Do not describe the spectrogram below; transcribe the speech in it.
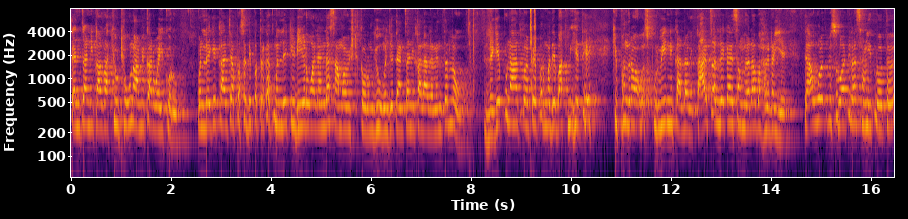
त्यांचा निकाल राखीव ठेवून आम्ही कारवाई करू. पण लगे कालच्या प्रसिद्धीपत्रकात म्हणले की डीएडवाल्यांना समाविष्ट करून घेऊ. म्हणजे त्यांचा निकाल आल्यानंतर लावू. लगे पुन्हा आज पेपरमध्ये बातमी येते की पंधरा ऑगस्ट पूर्वी निकाल लागेल. काय चाललंय काय समजायला भाग नाही आहे त्यामुळेच मी सुरुवातीला सांगितलं होतं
